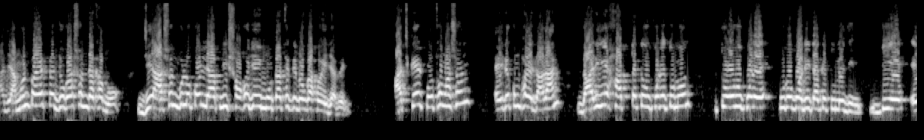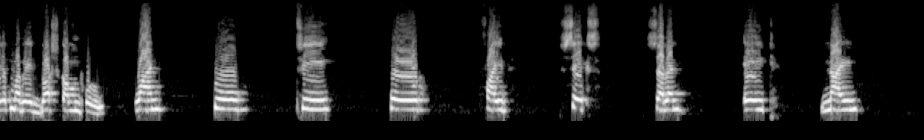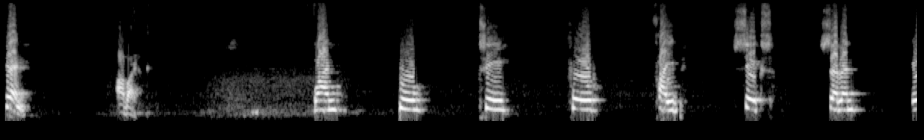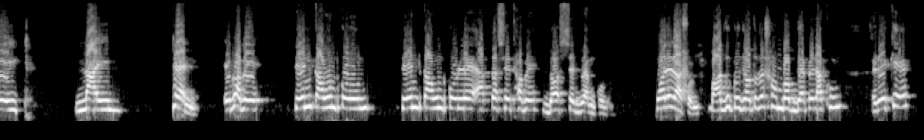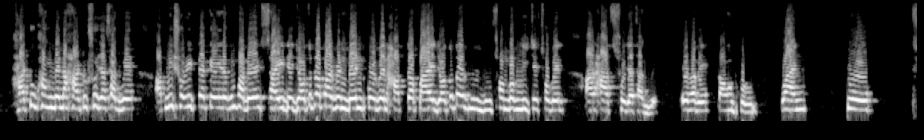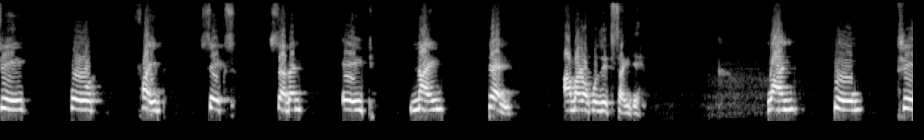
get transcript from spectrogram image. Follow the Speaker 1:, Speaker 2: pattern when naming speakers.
Speaker 1: আজ এমন কয়েকটা যোগাসন দেখাবো যে আসনগুলো করলে আপনি সহজেই মোটা থেকে রোগা হয়ে যাবেন আজকের প্রথম আসন এইরকম ভাবে দাঁড়ান দাঁড়িয়ে হাতটাকে উপরে তুলুন তোর উপরে পুরো বডিটাকে তুলে দিন দিয়ে এরকম ভাবে দশ কাউন্ট করুন one two three four five six seven eight nine ten আবার one two three four five six seven eight nine ten এভাবে টেন কাউন্ট করুন টেন কাউন্ট করলে একটা সেট হবে দশ সেট ব্যায়াম করুন পরের আসন পা দুটো যতটা সম্ভব গ্যাপে রাখুন রেখে হাঁটু ভাঙবে না হাঁটু সোজা থাকবে আপনি শরীরটাকে এরকম ভাবে সাইডে যতটা পারবেন বেন্ড করবেন হাতটা পায়ে যতটা সম্ভব নিচে ছোবেন আর হাত সোজা থাকবে এভাবে কাউন্ট করুন one two three four five six seven eight nine ten আমার অপোজিট সাইডে one two three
